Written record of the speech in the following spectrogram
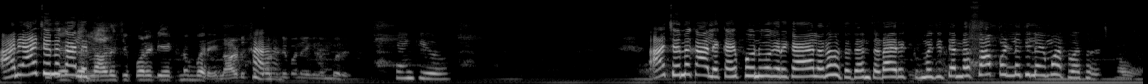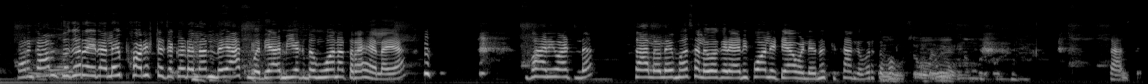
आणि अचानक आले. लाडूची क्वालिटी एक नंबर आहे. लाडूची हा. क्वालिटी पण एक नंबर आहे. थँक्यू अचानक आले काय फोन वगैरे काय आला नव्हता त्यांचा. डायरेक्ट म्हणजे त्यांना सापडलं तिला महत्वाचं. कारण का आमचं घर आहे ना लय फॉरेस्टच्या कडेला आणलंय आतमध्ये आम्ही एकदम वनात राहायला या. भारी वाटलं. चालवलंय मसाला वगैरे आणि क्वालिटी आवडली नक्की सांगा बरं का भाऊ. हो. चालतंय.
